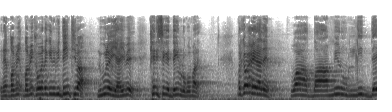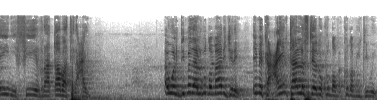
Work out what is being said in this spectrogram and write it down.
ilan dami damiinka waa inag dayntiibaa lagu leeyahaybe. Kan isaga dayn laguma le marka waxay yihahdeen waa daaminun lidayni fi raqabati lcayn awal dimadaa lagu damaani jiray. Imika cayntaa lafteedu ku dam ku damiintay wey.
